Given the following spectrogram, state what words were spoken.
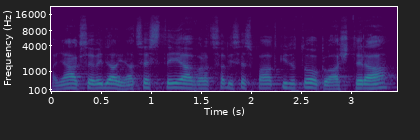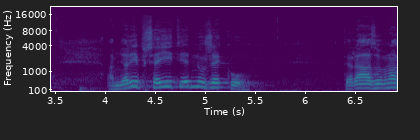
a nějak se vydali na cesty a vraceli se zpátky do toho kláštera a měli přejít jednu řeku, která zrovna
